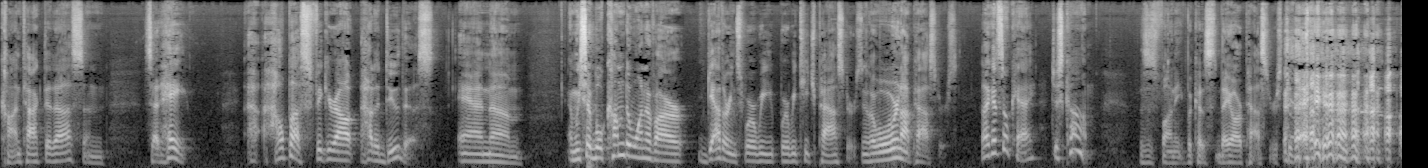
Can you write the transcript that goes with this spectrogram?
contacted us and said, hey, help us figure out how to do this. And, um, and we said, well, come to one of our gatherings where we, where we teach pastors. And they're like, well, we're not pastors. Like, it's okay, just come. This is funny because they are pastors today.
